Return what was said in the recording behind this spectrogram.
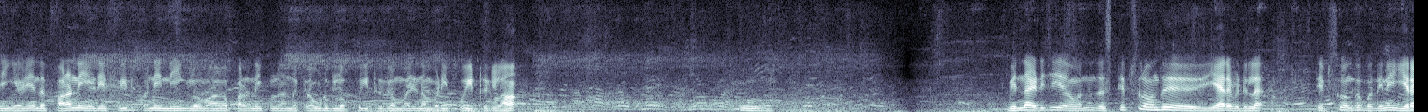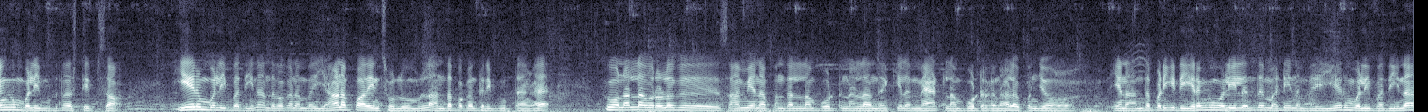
நீங்கள் அப்படியே அந்த பழனி அப்படியே ஃபீல் பண்ணி நீங்களும் வாங்க. பழனிக்குள்ளே அந்த க்ரௌடுக்குள்ளே போயிட்டு இருக்க மாதிரி நம்ம அப்படியே போயிட்டுருக்கலாம் ஓ என்ன ஆயிடுச்சு? அவன் வந்து இந்த ஸ்டெப்ஸில் வந்து ஏற விடலை. ஸ்டெப்ஸ் வந்து பார்த்திங்கன்னா இறங்கும் வழி மட்டும்தான் ஸ்டெப்ஸாக ஸ்டெப்ஸ் தான் ஏறும் வழி பார்த்திங்கன்னா அந்த பக்கம் நம்ம யானைப்பாதைன்னு சொல்லுவோம்ல அந்த பக்கம் திருப்பி விட்டாங்க. ஸோ நல்லா ஓரளவுக்கு சாமியான பந்தல்லாம் போட்டு நல்லா அந்த கீழே மேட்லாம் போட்டிருக்கனால கொஞ்சம் ஏன்னா அந்த படிக்கட்டு இறங்கும் வழியிலேருந்து மறுபடியும் நம்ம ஏறும் வழி பார்த்திங்கன்னா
